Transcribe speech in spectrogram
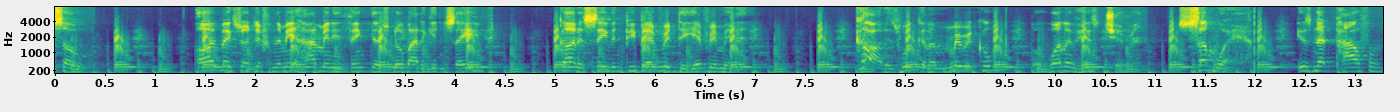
souls. Oh, it makes no difference to me how many think there's nobody getting saved. God is saving people every day, every minute. God is working a miracle for one of his children somewhere. Isn't that powerful?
